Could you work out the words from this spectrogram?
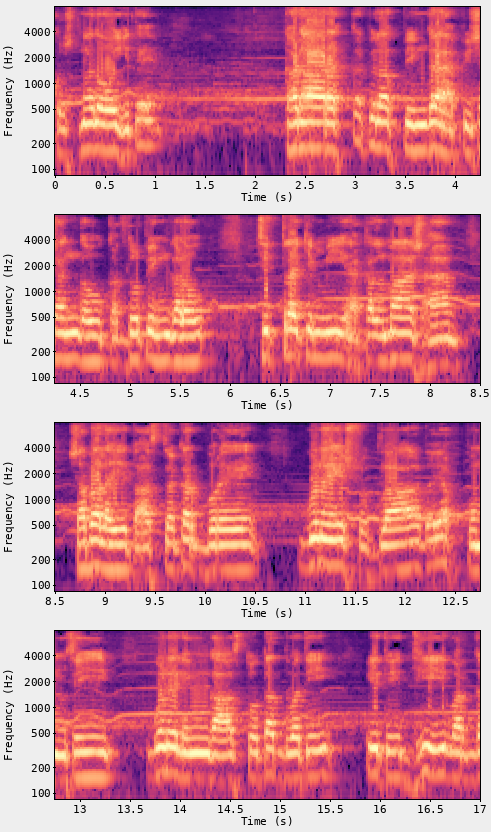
ಕೃಷ್ಣಲೋಹಿತೆ ಕಡಾರಃ ಕಪಿಲಃ ಪಿಂಗ ಪಿಶಂಗೌ ಕದ್ರುಪಿಂಗಳೌ ಚಿತ್ರಕಿಮ್ಮೀರ ಕಲ್ಮಾಷ ಶಬಲಯಿತಾಶ್ಚ ಕರ್ಬುರೆ ಗುಣೇ ಶುಕ್ಲಾದಯಃ ಪುಂಸಿ ಗುಣಿಲಿಂಗಾಸ್ತು ತದ್ವತಿ ಇತಿ ಧೀವರ್ಗ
